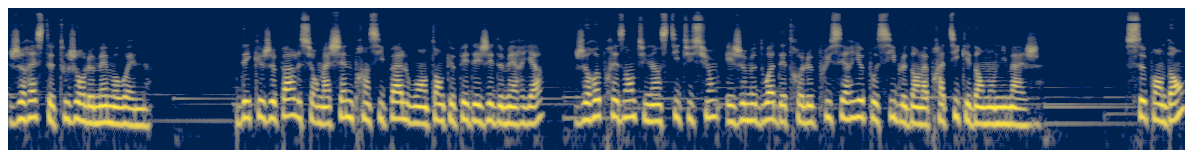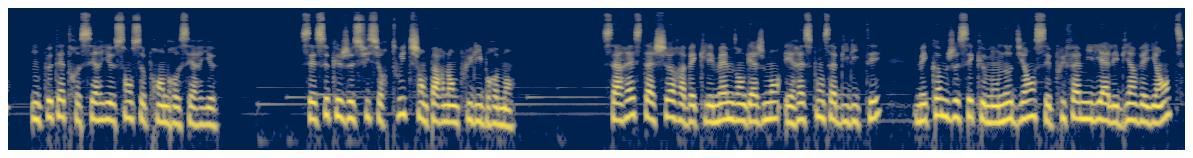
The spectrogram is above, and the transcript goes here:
je reste toujours le même Owen. Dès que je parle sur ma chaîne principale ou en tant que PDG de Meria, je représente une institution et je me dois d'être le plus sérieux possible dans la pratique et dans mon image. Cependant, on peut être sérieux sans se prendre au sérieux. C'est ce que je suis sur Twitch en parlant plus librement. Ça reste Asher avec les mêmes engagements et responsabilités, mais comme je sais que mon audience est plus familiale et bienveillante,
